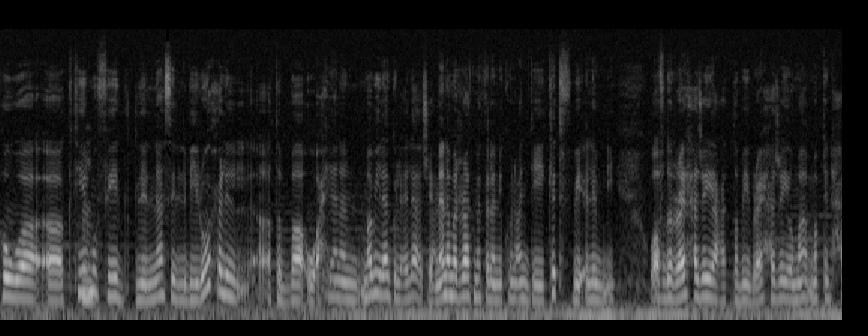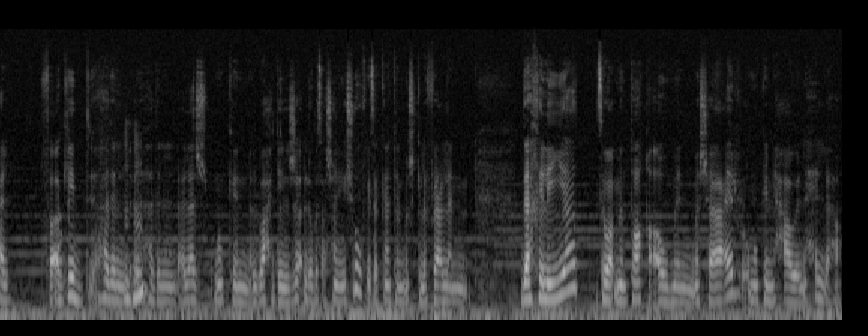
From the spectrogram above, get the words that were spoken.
هو آه، كثير مفيد للناس اللي بيروحوا للأطباء واحيانا ما بيلاقوا العلاج. يعني أنا مرات مثلا يكون عندي كتف بيألمني وأفضل رايحة جاية على الطبيب رايحة جاية وما ما بتنحل. فأكيد هذا هذا العلاج ممكن الواحد يلجأ له بس عشان يشوف إذا كانت المشكلة فعلا داخلية سواء من طاقة أو من مشاعر وممكن نحاول نحلها.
